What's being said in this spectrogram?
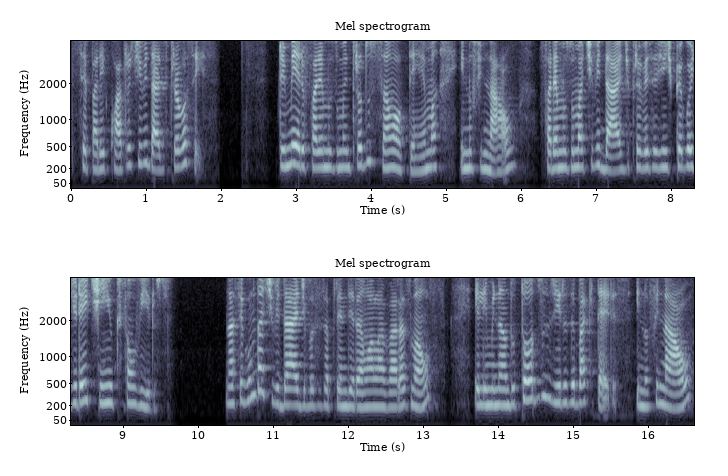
Separei quatro atividades para vocês. Primeiro, faremos uma introdução ao tema e no final, faremos uma atividade para ver se a gente pegou direitinho o que são vírus. Na segunda atividade, vocês aprenderão a lavar as mãos, eliminando todos os vírus e bactérias, e no final,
